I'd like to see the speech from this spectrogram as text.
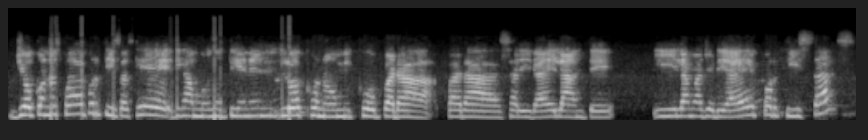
Yo conozco a deportistas que, digamos, no tienen lo económico para, para salir adelante y la mayoría de deportistas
